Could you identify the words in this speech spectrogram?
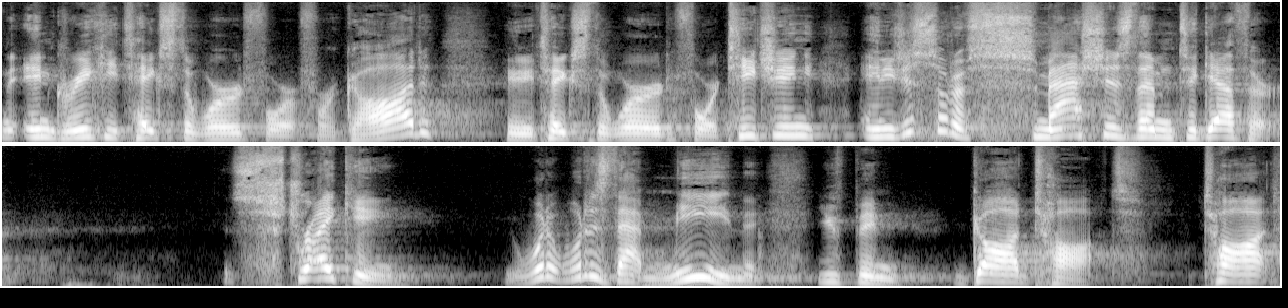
In Greek, he takes the word for, for God, and he takes the word for teaching, and he just sort of smashes them together. Striking. What, what does that mean that you've been God taught, taught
